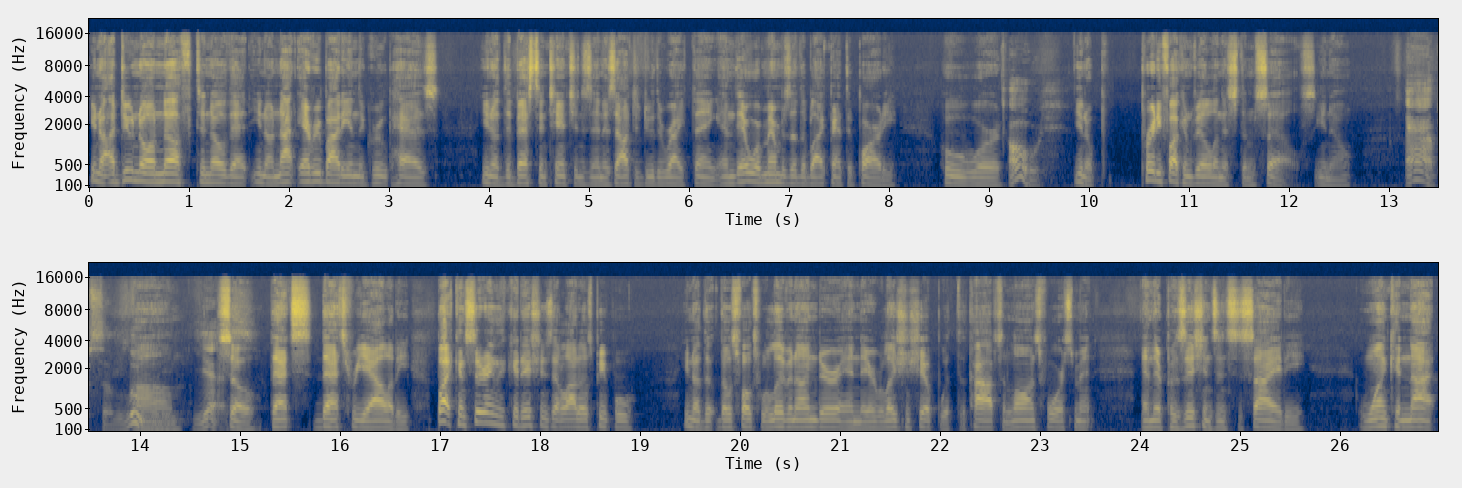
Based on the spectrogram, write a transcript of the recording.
you know, I do know enough to know that, you know, not everybody in the group has, you know, the best intentions and is out to do the right thing. And there were members of the Black Panther Party who were Oh, you know pretty fucking villainous themselves. You know. absolutely. yes. Um, So that's that's reality. But considering the conditions that a lot of those people, you know, th- those folks were living under, and their relationship with the cops and law enforcement, and their positions in society, one cannot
